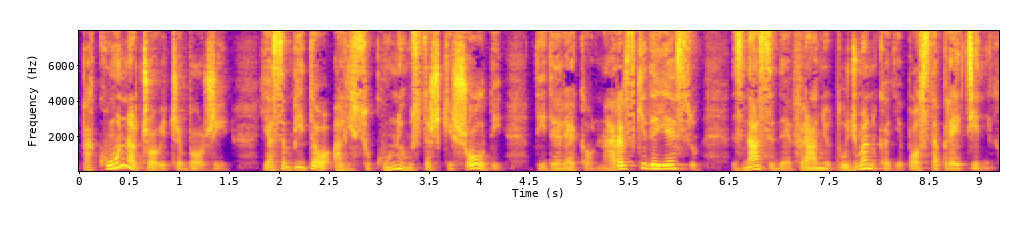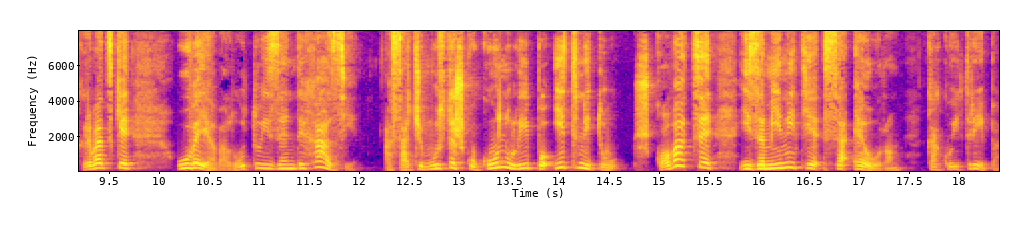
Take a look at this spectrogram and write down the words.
Pa kuna, čoviče Božiji. Ja sam pitao, ali su kune ustaški šoldi? Dida je rekao, naravski da jesu. Zna se da je Franjo Tuđman, kad je posta predsjednik Hrvatske, uveja valutu iz Endehazije. A sad ćemo ustašku kunu lipo itnitu škovace i zamijeniti je sa eurom, kako i triba.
